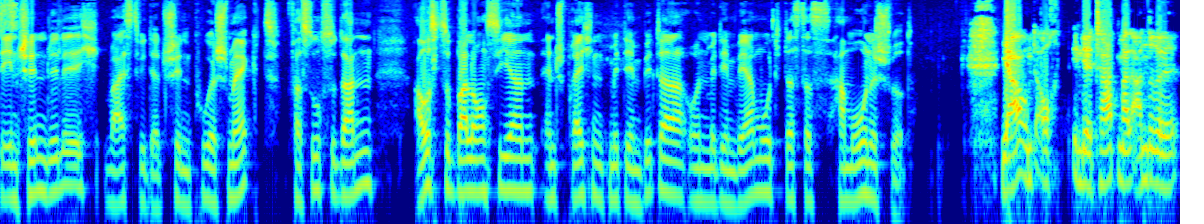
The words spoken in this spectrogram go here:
den Gin will ich, weißt, wie der Gin pur schmeckt, versuchst du dann auszubalancieren, entsprechend mit dem Bitter und mit dem Wermut, dass das harmonisch wird. Ja, und auch in der Tat mal andere,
